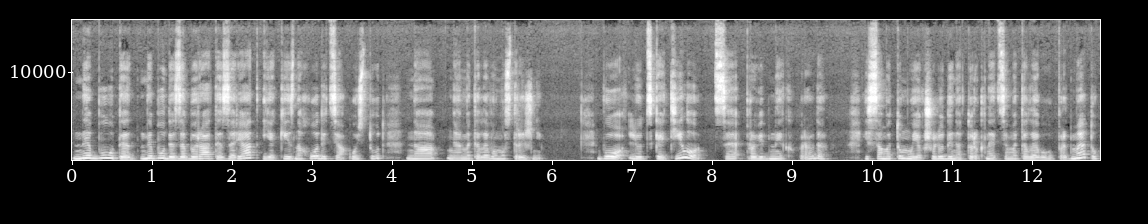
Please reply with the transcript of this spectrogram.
не буде, не буде забирати заряд, який знаходиться ось тут на е, металевому стрижні. Бо людське тіло це провідник, правда? І саме тому, якщо людина торкнеться металевого предмету,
